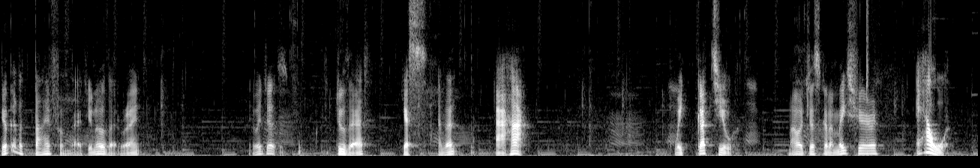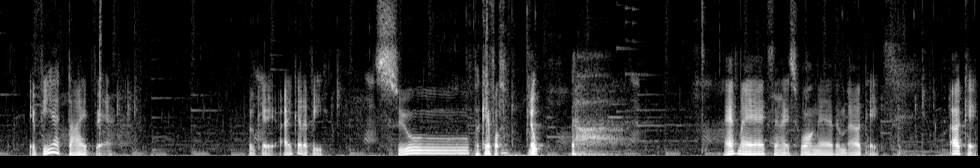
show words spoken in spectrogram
You're gonna die from that. You know that, right? If I just do that. Yes. And then. Aha! We got you. Now I just gotta make sure. Ow! If he had died there, Okay, I gotta be super careful. Nope. I had my axe and I swung at him. Okay. Okay.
